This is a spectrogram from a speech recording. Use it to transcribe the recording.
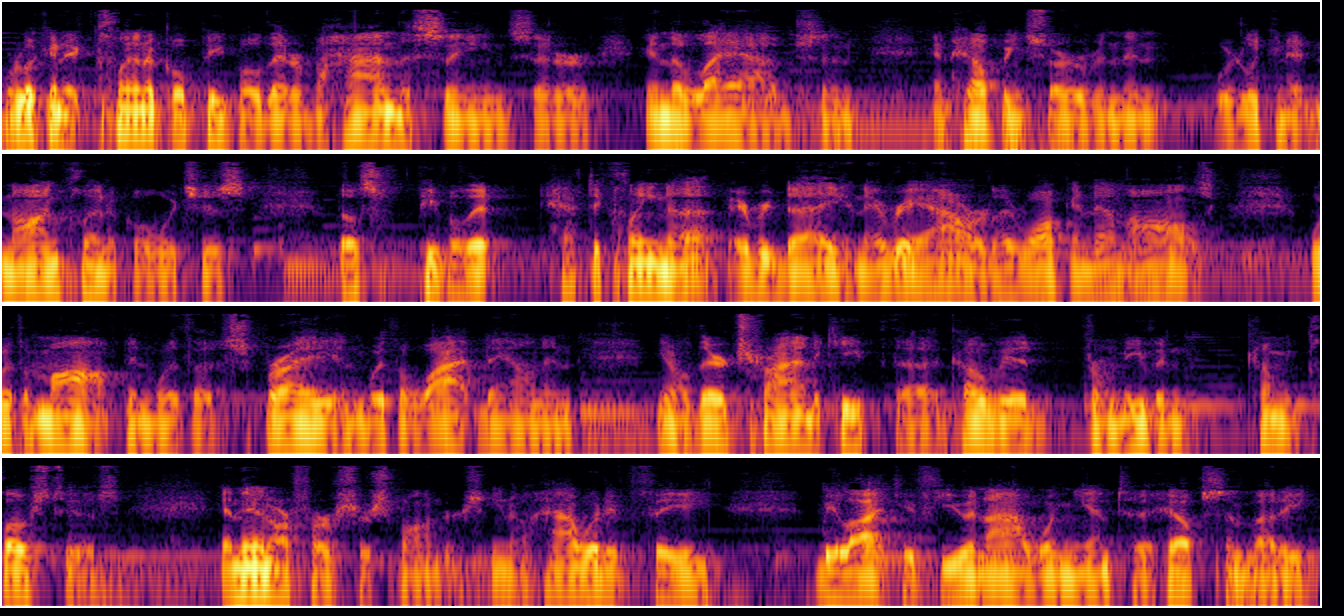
We're looking at clinical people that are behind the scenes, that are in the labs and, and helping serve. And then we're looking at non-clinical, which is those people that have to clean up every day and every hour. They're walking down the halls with a mop and with a spray and with a wipe down and, you know, they're trying to keep the COVID from even coming close to us and then our first responders. You know, how would it be, be like if you and I went in to help somebody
